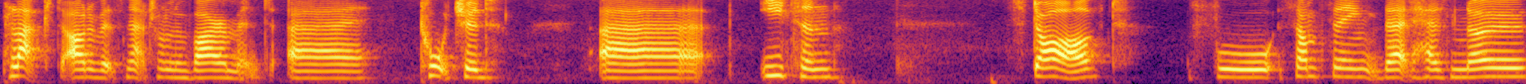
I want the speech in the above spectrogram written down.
plucked out of its natural environment, uh, tortured, uh, eaten, starved for something that has no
